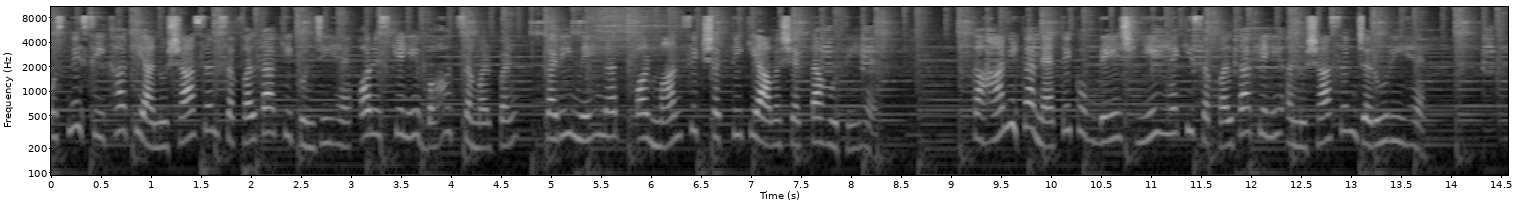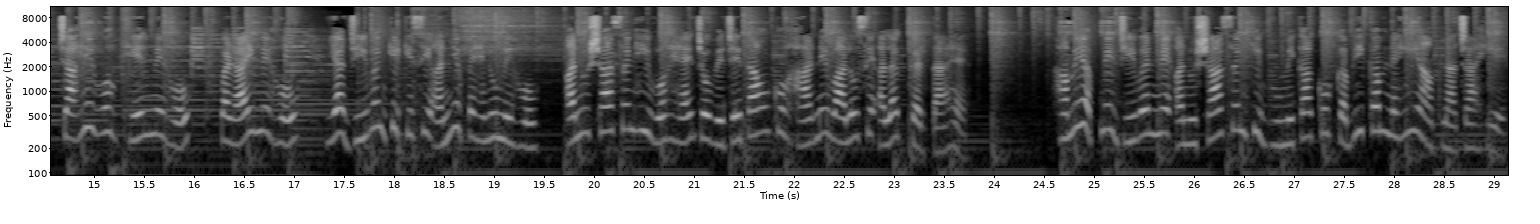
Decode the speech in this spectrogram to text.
उसने सीखा कि अनुशासन सफलता की कुंजी है और इसके लिए बहुत समर्पण, कड़ी मेहनत और मानसिक शक्ति की आवश्यकता होती है। कहानी का नैतिक उपदेश ये है कि सफलता के लिए अनुशासन ज़रूरी है। चाहे वो खेल में हो, पढ़ाई में हो, या जीवन के किसी अन्य पहलू में हो, अनुशासन ही वह है जो विजेताओं को हारने वालों से अलग करता है। हमें अपने जीवन में अनुशासन की भूमिका को कभी कम नहीं आंकना चाहिए।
